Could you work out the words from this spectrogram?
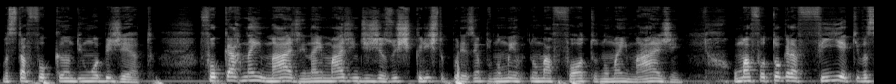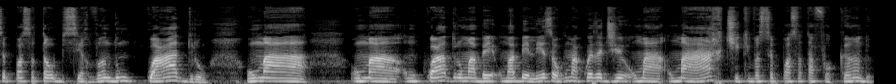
Você está focando em um objeto. Focar na imagem, na imagem de Jesus Cristo, por exemplo, numa, numa foto, numa imagem. Uma fotografia que você possa estar tá observando, um quadro, uma uma, um quadro, uma, uma beleza, alguma coisa de uma, uma arte que você possa estar tá focando,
